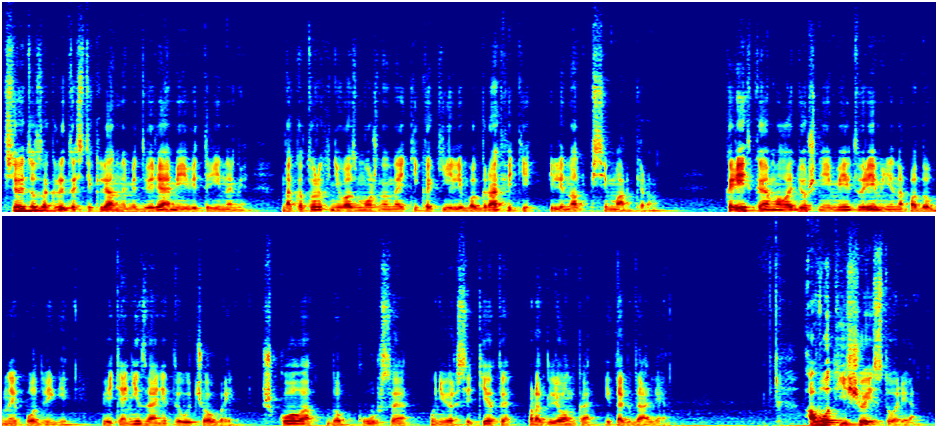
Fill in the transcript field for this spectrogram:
Все это закрыто стеклянными дверями и витринами, на которых невозможно найти какие-либо граффити или надписи маркером. Корейская молодежь не имеет времени на подобные подвиги, ведь они заняты учебой. Школа, доп. курсы, университеты, продленка и так далее. А вот еще история –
